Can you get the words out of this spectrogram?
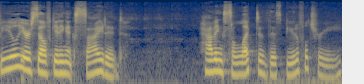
Feel yourself getting excited, having selected this beautiful tree.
